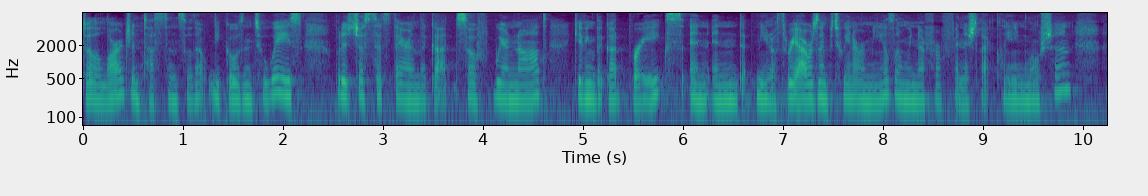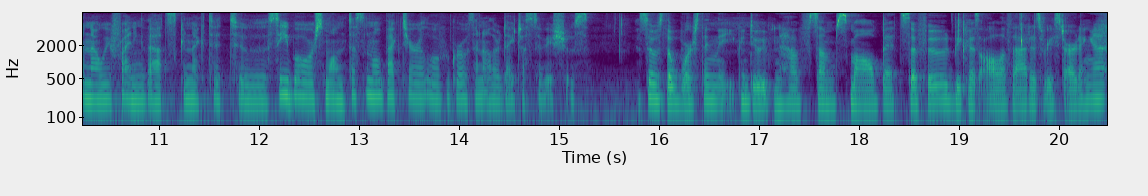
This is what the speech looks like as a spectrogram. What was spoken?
to the large intestine so that it goes into waste, but it just sits there in the gut. So if we're not giving the gut breaks and, and you know three hours in between our meals, and we never finish that cleaning motion, and now we're finding that's connected to SIBO or small intestinal bacterial overgrowth and other digestive issues. So is the worst thing that you can do even have some small bits of food because all of that is restarting it?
